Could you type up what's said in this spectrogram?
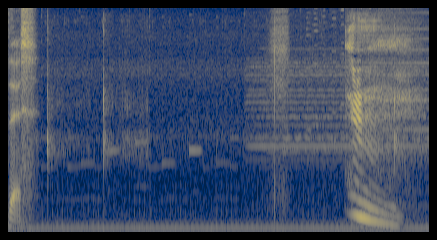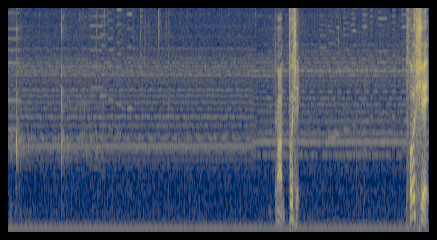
This? Hmm. Come on, push it. Push it.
